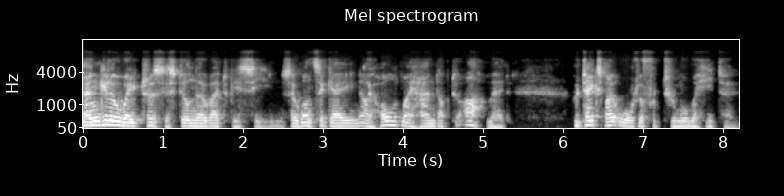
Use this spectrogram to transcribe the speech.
Angular waitress is still nowhere to be seen, so once again I hold my hand up to Ahmed, who takes my order for two more mojitos.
